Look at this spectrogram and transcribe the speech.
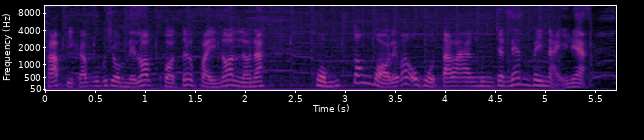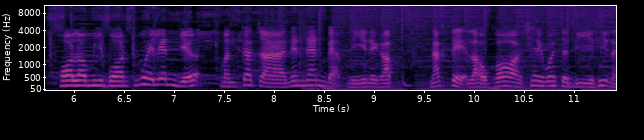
ครับอีกครับคุณผู้ชมในรอบควอเตอร์ไฟนอลแล้วนะ ผมต้องบอกเลยว่า โอ้โห ตารางมึงจะแน่นไปไหนเนี่ย พอเรามีบอลถ้วยเล่นเยอะ มันก็จะแน่น ๆ แบบนี้นะครับ นักเตะเราก็ใช่ว่าจะดีที่ไหน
